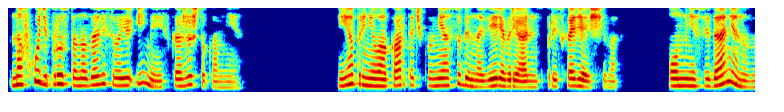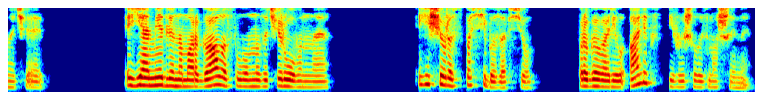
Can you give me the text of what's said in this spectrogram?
На входе просто назови свое имя и скажи, что ко мне. Я приняла карточку, не особенно веря в реальность происходящего. Он мне свидание назначает? Я медленно моргала, словно зачарованная. «Еще раз спасибо за все», – проговорил Алекс и вышел из машины.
